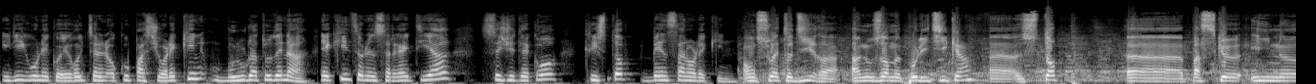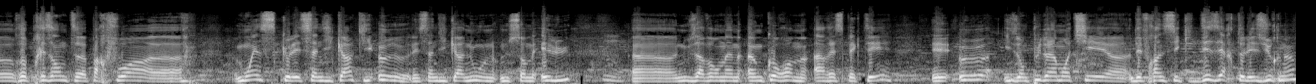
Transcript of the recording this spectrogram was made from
iriguneko egoitzaren okupazioarekin bururatu dena. Ekintzonen zergaitia, CGT-ko Christophe Benzanorekin. On souhaite dire à nos hommes politiques, euh, stop, euh, parce qu'ils ne représentent parfois euh, moins que les syndicats, qui eux, les syndicats, nous, nous sommes élus. Euh, nous avons même un quorum à respecter. Et eux, ils ont plus de la moitié euh, des Français qui désertent les urnes.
